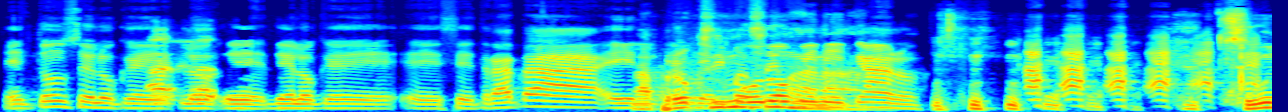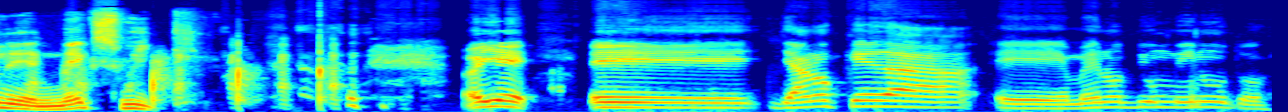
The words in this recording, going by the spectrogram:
Entonces, lo que, Ah, lo- ah. eh, de lo que eh, se trata el La próxima dembow semana. dominicano. Tune in next week. Oye, eh, ya nos queda eh, menos de un minuto.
